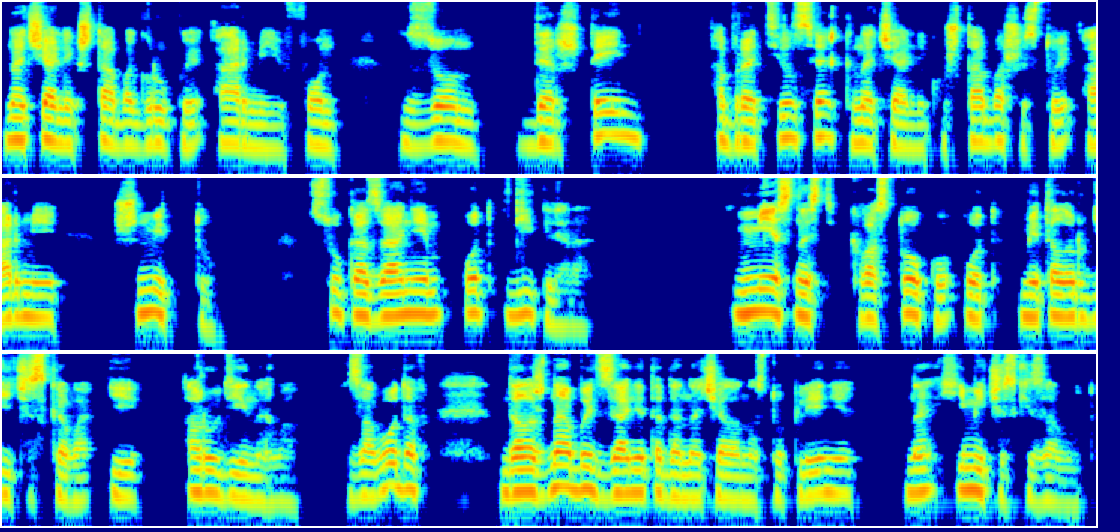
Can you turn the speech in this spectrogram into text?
начальник штаба группы армии фон Зондерштейн обратился к начальнику штаба 6 армии Шмидту с указанием от Гитлера. Местность к востоку от металлургического и орудийного заводов должна быть занята до начала наступления на химический завод.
